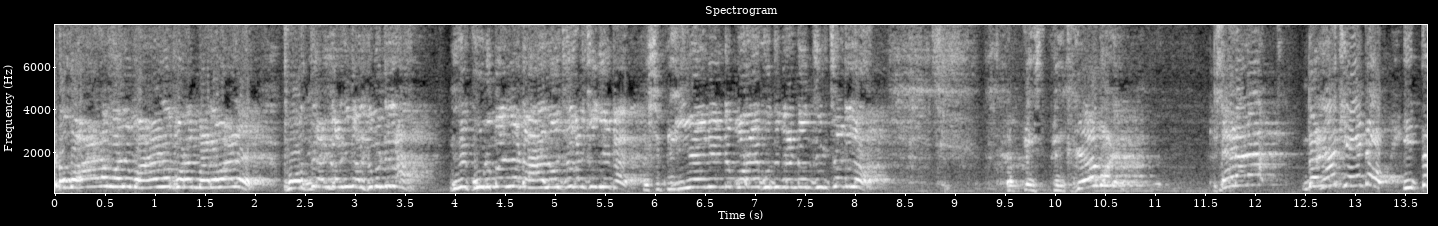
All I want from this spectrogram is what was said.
എടാ വാഴ പോലെ വാഴ പുറം മരവാഴ പുറത്ത് രണ്ടു കളി നടക്കുമ്പോട്ടില്ല നിന്റെ കുടുംബം ഇങ്ങോട്ട് ആലോചിച്ച് കളിച്ചു നീട്ടെ നീ ഞാൻ എന്റെ പുറകെ കുത്തി ഫ്രണ്ട് ചിരിച്ചോണ്ടല്ലോ പ്ലീസ് പ്ലീസ് കേട്ടോ. ഇത്ര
